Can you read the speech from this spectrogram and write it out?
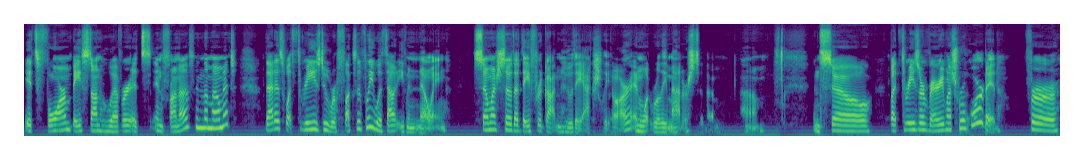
its form based on whoever it's in front of in the moment. That is what threes do reflexively without even knowing so much so that they've forgotten who they actually are and what really matters to them. Um, and so, but threes are very much rewarded for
